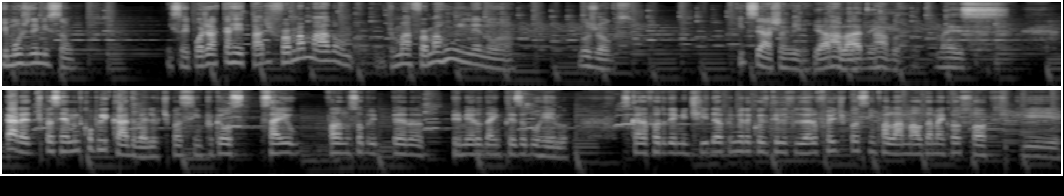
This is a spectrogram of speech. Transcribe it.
e um monte de demissão. Isso aí pode acarretar de forma má, de uma forma ruim, né, no, nos jogos. O que, que você acha, Vini? E hablado, hein? Habla. Mas. Cara, tipo assim, é muito complicado, velho. Tipo assim, porque eu saio falando sobre pela- primeiro da empresa do Halo. Os caras foram demitidos a primeira coisa que eles fizeram foi, tipo assim, falar mal da Microsoft. Que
